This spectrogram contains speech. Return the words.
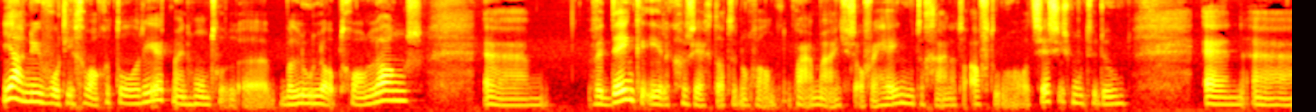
ja, nu wordt hij gewoon getolereerd. Mijn hond uh, Baloo loopt gewoon langs. Ehm, we denken eerlijk gezegd dat er nog wel een paar maandjes overheen moeten gaan. Dat we af en toe nog wel wat sessies moeten doen. En uh,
